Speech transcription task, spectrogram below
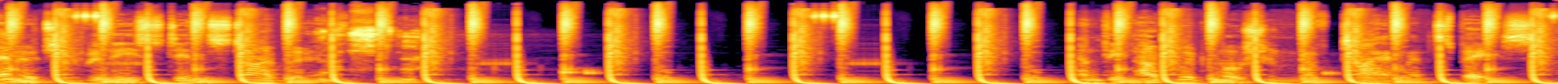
energy released in starbirth and the outward motion of time and. Space.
